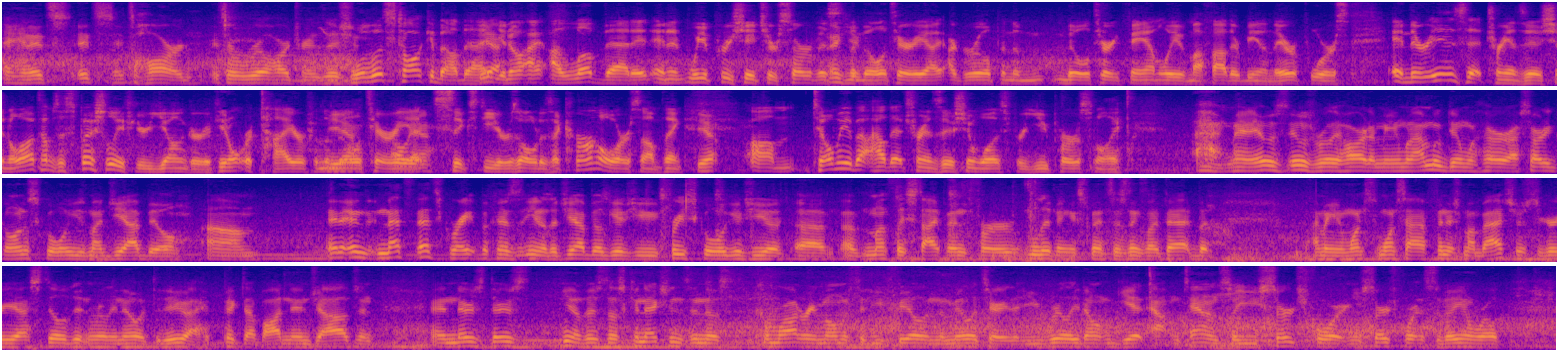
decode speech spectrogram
and it's it's it's hard. It's a real hard transition. Well, let's talk about that. Yeah. You know, I, I love that, and, and we appreciate your service Thank in the you. military. I, I grew up in the military family of my father being in the Air Force, and there is that transition. A lot of times, especially if you're younger, if you don't retire from the Yeah. military Oh, yeah. at 60 years old as a colonel or something. Yep. Um, tell me about how that transition was for you personally. Ah, man, it was it was really hard. I mean, when I moved in with her, I started going to school and used my GI Bill. Um, and, and, that's that's great because you know the GI Bill gives you free school, gives you a, a, a monthly stipend for living expenses, things like that. But I mean, once once I finished my bachelor's degree, I still didn't really know what to do. I picked up odd and end jobs, and and there's there's you know there's those connections and those camaraderie moments that you feel in the military that you really don't get out in town. So you search for it and you search for it in the civilian world.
